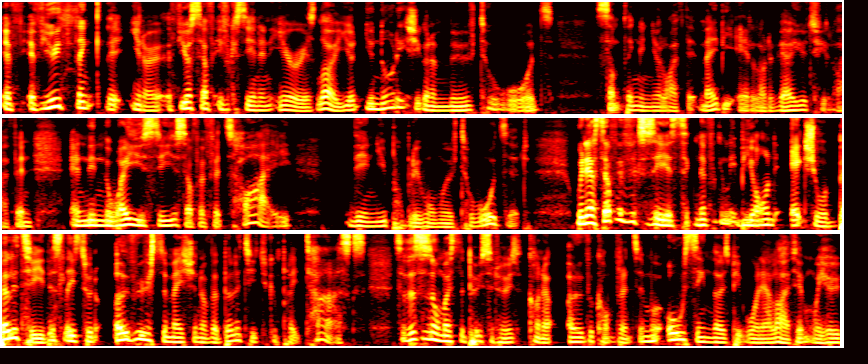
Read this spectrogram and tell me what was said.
if, if you think that you know if your self-efficacy in an area is low you're, you're not actually going to move towards something in your life that maybe add a lot of value to your life. And and then the way you see yourself, if it's high, then you probably will move towards it. When our self efficacy is significantly beyond actual ability, this leads to an overestimation of ability to complete tasks. So, this is almost the person who's kind of overconfident. And we've all seen those people in our life, haven't we, who,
